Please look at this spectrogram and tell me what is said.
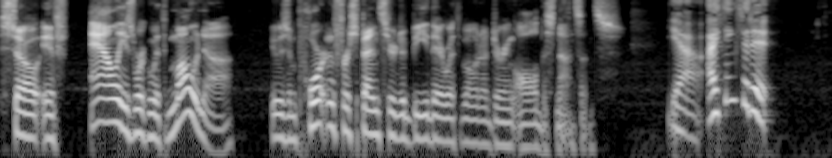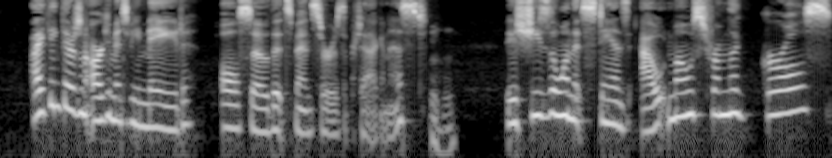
So if Ali is working with Mona, it was important for Spencer to be there with Mona during all this nonsense. Yeah, I think that it. I think there's an argument to be made also that Spencer is the protagonist Mhm. because she's the one that stands out most from the girls,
